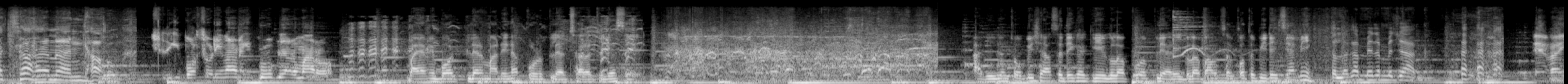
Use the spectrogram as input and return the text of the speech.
আচ্ছা হ্যাঁ ম্যান দাও। শুধু কি বট মারো নাকি প্রো প্লেয়ার মারো? ভাই আমি বট প্লেয়ার মারি না প্রো প্লেয়ার ছাড়া ঠিক আছে? আর দুজন চব্বিশে আছে দেখা কি এগুলা প্রো প্লেয়ার এগুলা বাউন্সার কত পিটাইছি আমি? তো লাগা মেরা মজাক। এ ভাই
